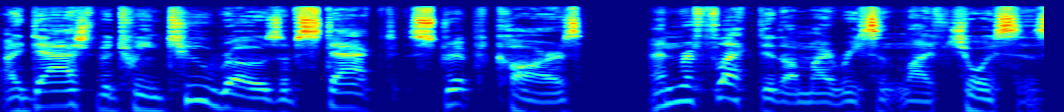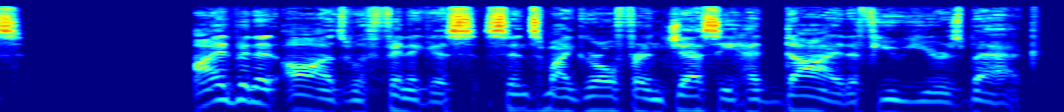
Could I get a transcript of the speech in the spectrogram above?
I dashed between two rows of stacked, stripped cars and reflected on my recent life choices. I'd been at odds with Finnegas since my girlfriend Jessie had died a few years back,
